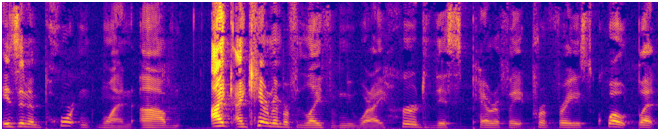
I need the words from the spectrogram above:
is an important one. Um, I, I can't remember for the life of me where I heard this paraphrased quote, but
